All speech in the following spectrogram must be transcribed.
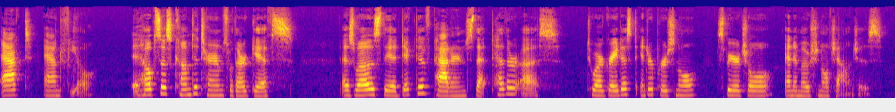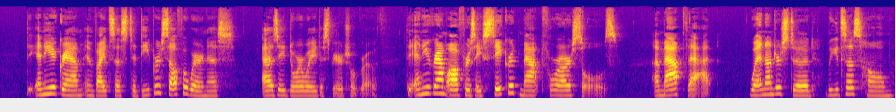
act, and feel. It helps us come to terms with our gifts, as well as the addictive patterns that tether us to our greatest interpersonal, spiritual, and emotional challenges. The Enneagram invites us to deeper self awareness as a doorway to spiritual growth. The Enneagram offers a sacred map for our souls, a map that, when understood, leads us home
